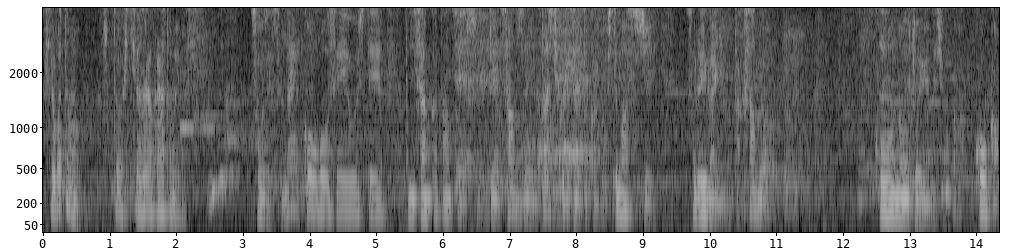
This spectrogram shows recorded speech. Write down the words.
そういうこともきっと必要なのかなと思います。そうですよね。光合成をして二酸化炭素を吸って酸素を出してくれたりとかもしてますしそれ以外にもたくさんの効能というんでしょうか。効果を。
